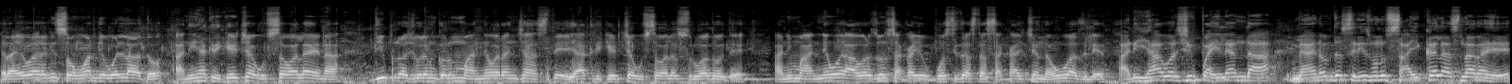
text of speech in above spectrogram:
रविवार आणि सोमवार निवडला जातो. आणि ह्या क्रिकेटच्या उत्सवाला आहे ना दीप प्रज्वलन करून मान्यवरांच्या हस्ते या क्रिकेटच्या उत्सवाला सुरुवात होते. आणि मान्यवर आवर्जून सकाळी उपस्थित असतात. सकाळचे नऊ वाजलेत. आणि ह्या वर्षी पहिल्यांदा मॅन ऑफ द सिरीज म्हणून सायकल असणार आहे.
